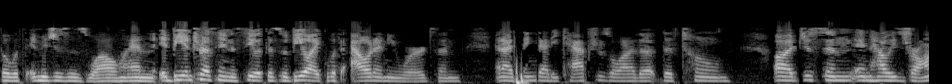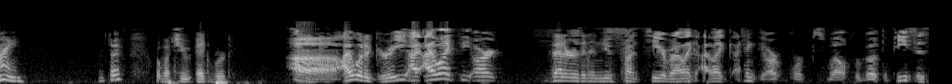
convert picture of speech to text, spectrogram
but with images as well. And it'd be interesting to see what this would be like without any words. And and I think that he captures a lot of the the tone uh, just in in how he's drawing. okay. What about you, Edward? Uh, I would agree. I, I like the art better than a New Frontier, but I like I like I think the art works well for both the pieces.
